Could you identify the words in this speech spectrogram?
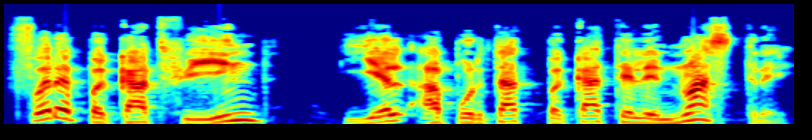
Fără păcat fiind, el a purtat păcatele noastre.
